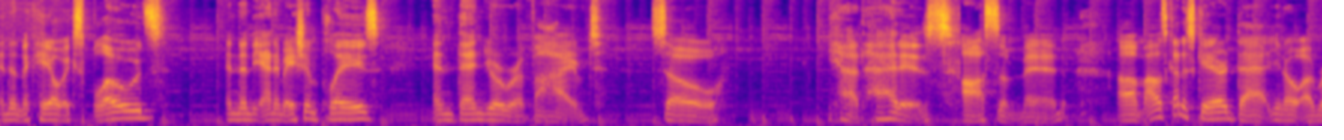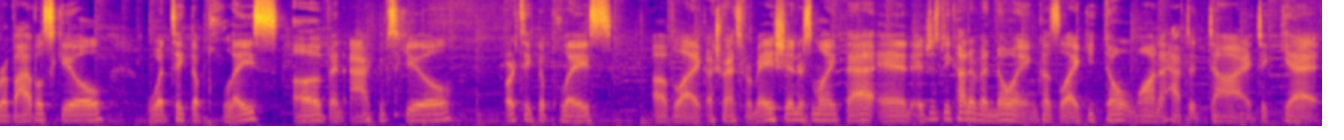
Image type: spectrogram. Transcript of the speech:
and then the KO explodes and then the animation plays and then you're revived. So yeah, that is awesome, man. Um, I was kind of scared that, you know, a revival skill would take the place of an active skill or take the place of like a transformation or something like that and it just be kind of annoying because like you don't want to have to die to get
